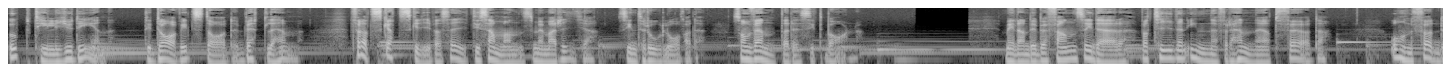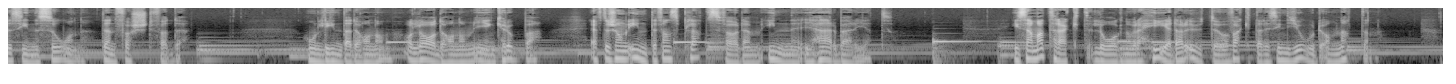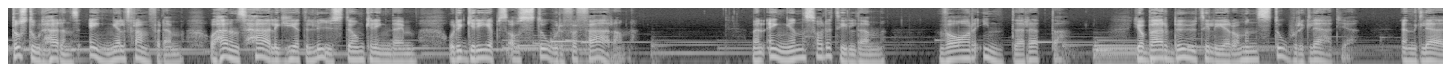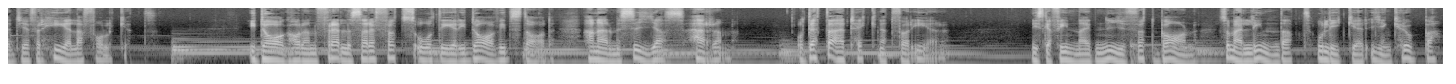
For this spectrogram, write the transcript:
upp till Judeen, till Davids stad Betlehem för att skattskriva sig tillsammans med Maria, sin trolovade, som väntade sitt barn. Medan de befann sig där var tiden inne för henne att föda och hon födde sin son, den förstfödde. Hon lindade honom och lade honom i en krubba eftersom det inte fanns plats för dem inne i härberget. I samma trakt låg några herdar ute och vaktade sin jord om natten. Då stod Herrens ängel framför dem och Herrens härlighet lyste omkring dem och de greps av stor förfäran. Men ängeln sade till dem, var inte rädda. Jag bär bud till er om en stor glädje, en glädje för hela folket. Idag har en frälsare fötts åt er i Davids stad. Han är Messias, Herren. Och detta är tecknet för er. Ni ska finna ett nyfött barn som är lindat och ligger i en krubba.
